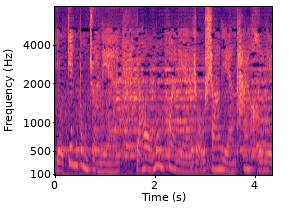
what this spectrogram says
有电动卷帘，然后梦幻帘、柔纱帘、开合帘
